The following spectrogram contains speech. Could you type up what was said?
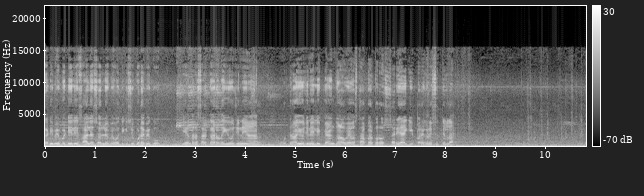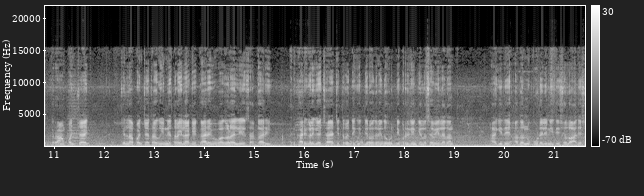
ಕಡಿಮೆ ಬಡ್ಡಿಯಲ್ಲಿ ಸಾಲ ಸೌಲಭ್ಯ ಒದಗಿಸಿಕೊಡಬೇಕು ಕೇಂದ್ರ ಸರ್ಕಾರದ ಯೋಜನೆಯ ಮುದ್ರಾ ಯೋಜನೆಯಲ್ಲಿ ಬ್ಯಾಂಕ್ಗಳ ವ್ಯವಸ್ಥಾಪಕರು ಸರಿಯಾಗಿ ಪರಿಗಣಿಸುತ್ತಿಲ್ಲ. ಗ್ರಾಮ ಪಂಚಾಯತ್, ಜಿಲ್ಲಾ ಪಂಚಾಯತ್ ಹಾಗೂ ಇನ್ನಿತರ ಇಲಾಖೆ ಕಾರ್ಯವಿಭಾಗಗಳಲ್ಲಿ ಸರ್ಕಾರಿ ಅಧಿಕಾರಿಗಳಿಗೆ ಛಾಯಾಚಿತ್ರ ತೆಗೆಯುತ್ತಿರುವುದರಿಂದ ವೃತ್ತಿಪರರಿಗೆ ಕೆಲಸವೇ ಇಲ್ಲದಂತ ಆಗಿದೆ ಅದನ್ನು ಕೂಡಲೇ ನಿಧಿಸಲು ಆದೇಶ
